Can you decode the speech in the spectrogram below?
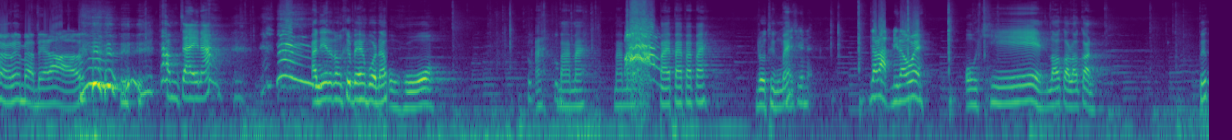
อยากเล่นแบบเดล่าทำใจนะ อันนี้เราต้องขึ้นไปข้างบนนะ โอ้โหอะมามามามาไปไปไปไปโดดถึงไหมไม่ใช่เนี่ยระดับมีแล้วเว้ย โอเค รอก่อนรอก่อนปึ๊บ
